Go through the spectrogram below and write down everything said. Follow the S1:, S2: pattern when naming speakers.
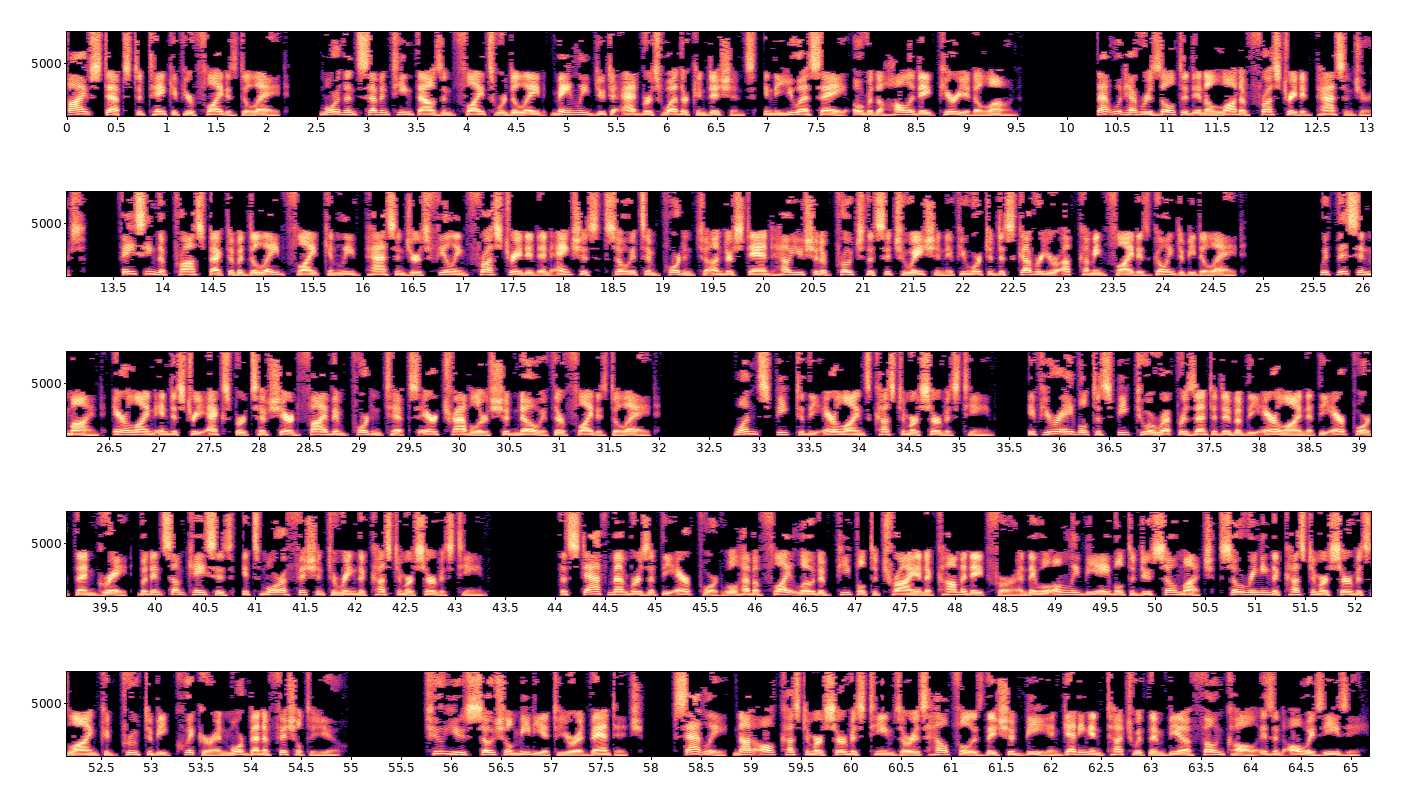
S1: 5 steps to take if your flight is delayed. More than 17,000 flights were delayed, mainly due to adverse weather conditions, in the USA, over the holiday period alone. That would have resulted in a lot of frustrated passengers. Facing the prospect of a delayed flight can leave passengers feeling frustrated and anxious, so it's important to understand how you should approach the situation if you were to discover your upcoming flight is going to be delayed. With this in mind, airline industry experts have shared five important tips air travelers should know if their flight is delayed. 1. Speak to the airline's customer service team. If you're able to speak to a representative of the airline at the airport then great, but in some cases, it's more efficient to ring the customer service team. The staff members at the airport will have a flight load of people to try and accommodate for and they will only be able to do so much, so ringing the customer service line could prove to be quicker and more beneficial to you. 2. Use social media to your advantage. Sadly, not all customer service teams are as helpful as they should be and getting in touch with them via a phone call isn't always easy.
